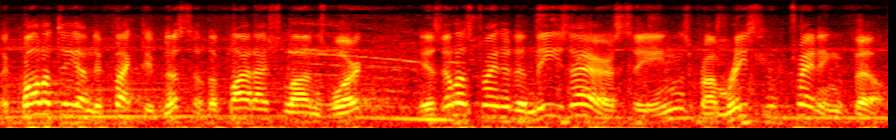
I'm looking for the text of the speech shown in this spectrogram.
The quality and effectiveness of the flight echelon's work is illustrated in these air scenes from recent training films.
